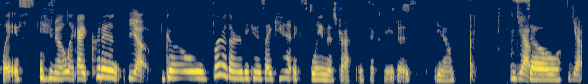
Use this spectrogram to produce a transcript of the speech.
place, you know, like I couldn't yeah. go further because I can't explain this dress in six pages, you know? Yeah. So, yeah.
